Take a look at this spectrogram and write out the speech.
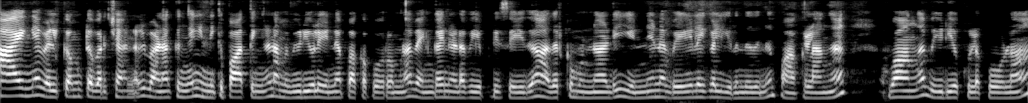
ஹாய்ங்க வெல்கம் டு அவர் சேனல். வணக்கங்க. இன்றைக்கி பார்த்தீங்கன்னா நம்ம வீடியோவில் என்ன பார்க்க போகிறோம்னா வெங்காய நடவு எப்படி செய்து அதற்கு முன்னாடி என்னென்ன வேலைகள் இருந்ததுன்னு பார்க்கலாங்க வாங்க வீடியோக்குள்ளே போகலாம்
